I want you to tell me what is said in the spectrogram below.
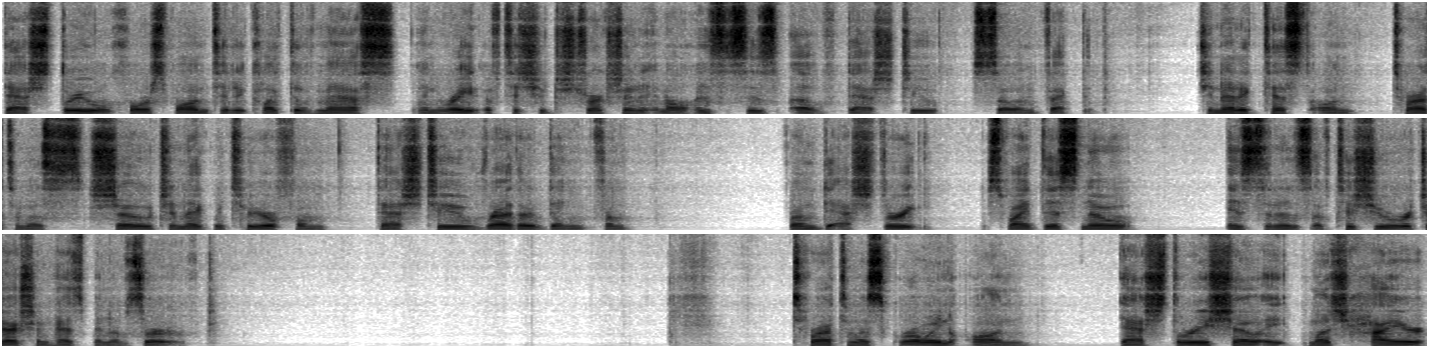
dash 3 will correspond to the collective mass and rate of tissue destruction in all instances of dash 2 so infected. Genetic tests on teratomas show genetic material from dash 2 rather than from from dash 3. Despite this, no incidence of tissue rejection has been observed. Teratomas growing on dash 3 show a much higher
